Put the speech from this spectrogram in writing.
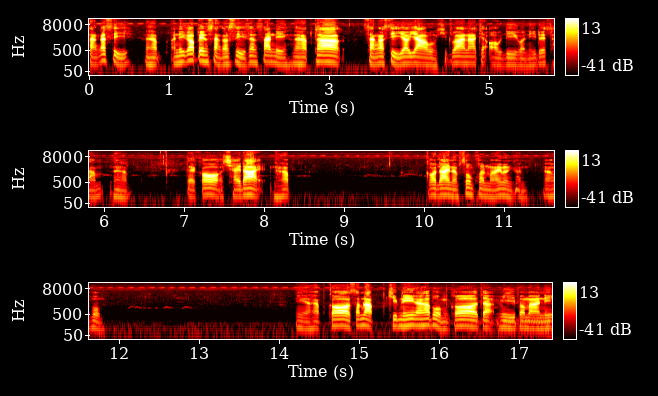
สังกะสีนะครับ อันนี้ก็เป็นสังกะสีสั้นๆเองนะครับ ถ้าสังกะสียาวๆผมคิดว่าน่าจะออกดีกว่านี้ด้วยซ้ำนะครับ แต่ก็ใช้ได้นะครับ ก็ได้น้ำส้มควันไม้เหมือนกันนะครับผมนี่นะครับก็สำหรับคลิปนี้นะครับผมก็จะมีประมาณนี้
